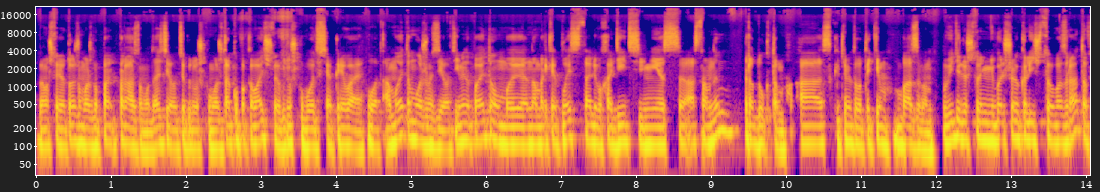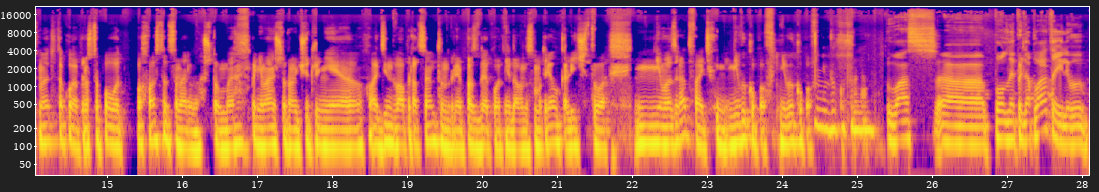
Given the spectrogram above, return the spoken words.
Потому что ее тоже можно по-разному да, сделать игрушку. Можно так упаковать, что игрушка будет вся кривая. Вот. А мы это можем сделать. Именно поэтому мы на маркетплейсе стали выходить не с основным продуктом, а с каким-то вот таким базовым. Увидели, что небольшое количество возвратов, но это такое просто повод похвастаться, наверное, что мы понимаем, что там чуть ли не один 1-2%, например, по SDEC вот недавно смотрел, количество невозвратов, а этих не выкупов, не выкупов. Не выкупов, да. У вас э, полная предоплата или вы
